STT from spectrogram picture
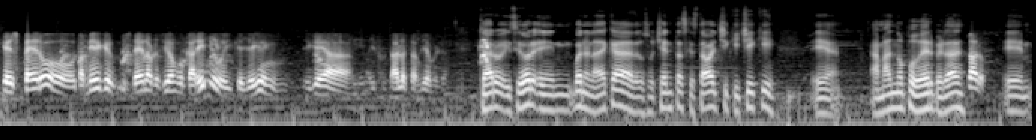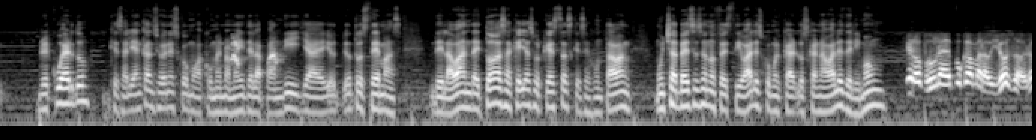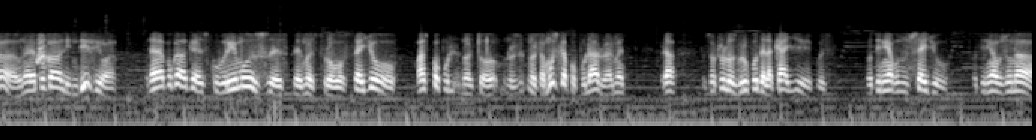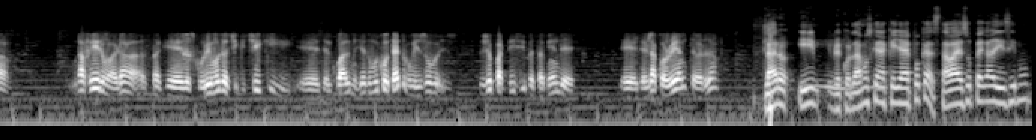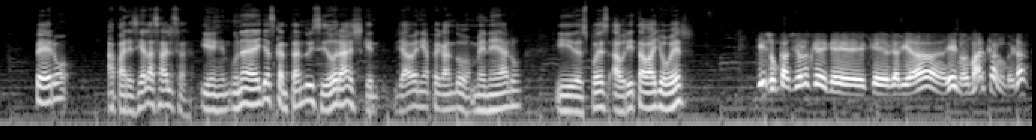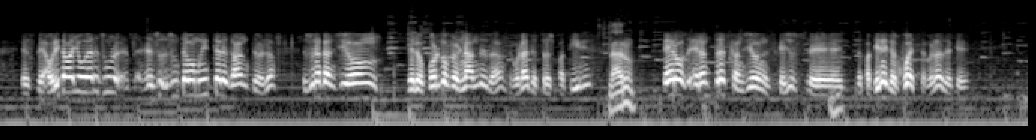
que espero también que ustedes la reciban con cariño y que lleguen, llegue a, disfrutarlas también, ¿verdad? Claro, Isidor, en, bueno, en la década de los ochentas que estaba el chiqui chiqui, eh, a más no poder, ¿verdad? Claro. Eh, recuerdo que salían canciones como A Comer Mamey de la Pandilla y, otros temas de la banda y todas aquellas orquestas que se juntaban muchas veces en los festivales como los carnavales de Limón. Sí, no, fue una época maravillosa, ¿verdad? Una época lindísima una época que descubrimos este, nuestro sello más popular, nuestro, nuestra música popular realmente, ¿verdad? Nosotros los grupos de la calle, pues no teníamos un sello, no teníamos una, una firma, ¿verdad? Hasta que descubrimos el Chiqui Chiqui, eh, del cual me siento muy contento porque yo yo soy partícipe también de, de, esa corriente, ¿verdad? Claro, y recordamos que en aquella época estaba eso pegadísimo, pero aparecía la salsa y en una de ellas cantando Isidor Ash, que ya venía pegando Menéalo y después Ahorita va a llover. Sí, son canciones que, que, en realidad eh, nos marcan, ¿verdad? Este, ahorita va a llover es un, es, un tema muy interesante, ¿verdad? Es una canción de Leopoldo Fernández, ¿verdad? ¿Recuerdas? De Tres Patines. Claro. Pero eran tres canciones que ellos, eh, de Patines y del Juez, ¿verdad? De que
